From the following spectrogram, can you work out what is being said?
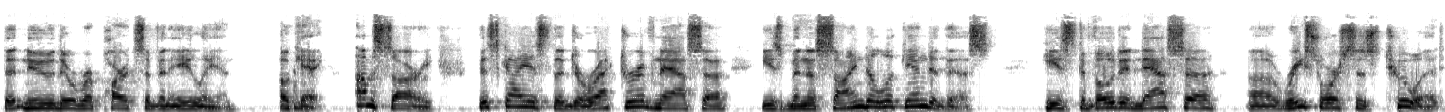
that knew there were parts of an alien. Okay. I'm sorry. This guy is the director of NASA. He's been assigned to look into this. He's devoted NASA uh, resources to it.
